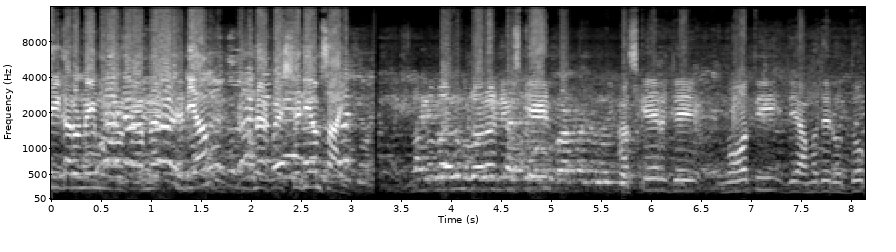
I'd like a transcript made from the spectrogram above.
এই কারণেই মনে করো আমরা স্টেডিয়াম, আমরা একটা স্টেডিয়াম চাই। আজকের যে মহতি, যে আমাদের উদ্যোগ,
